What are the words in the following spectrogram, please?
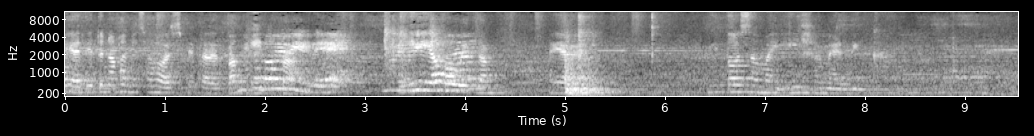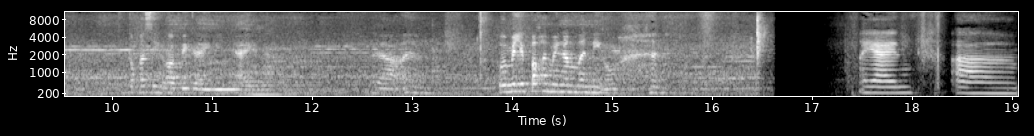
Ayan, dito na kami sa hospital. Pang 8 pa. Hindi ako, wait lang. Ayan. Dito sa may Asia Medic. Ito kasing obigay ni Ayla. Kaya, ayun. Bumili pa kami ng mani, oh. Ayan. Um,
